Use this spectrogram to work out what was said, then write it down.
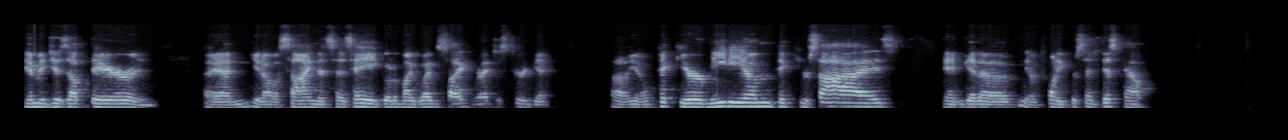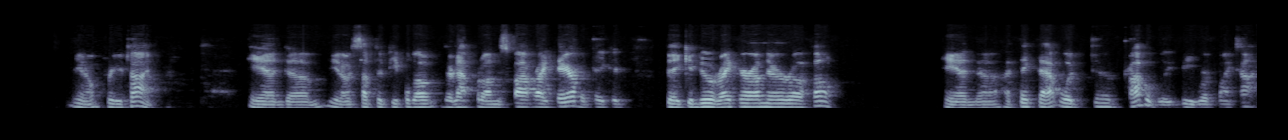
Images up there and and you know a sign that says hey go to my website register and get uh, you know pick your medium pick your size and get a you know 20% discount you know for your time and um, you know something people don't they're not put on the spot right there but they could they can do it right there on their uh, phone and uh, i think that would uh, probably be worth my time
